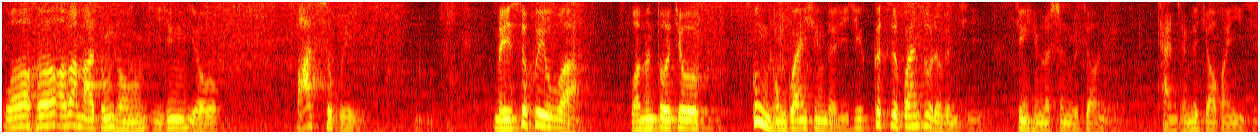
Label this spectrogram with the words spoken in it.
我和奥巴马总统已经有八次会晤， 每次会晤啊，我们都就共同关心的以及各自关注的问题进行了深入交流，坦诚的交换意见，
